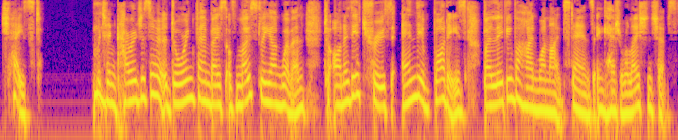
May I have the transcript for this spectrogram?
Chaste which encourages her adoring fan base of mostly young women to honor their truth and their bodies by leaving behind one night stands and casual relationships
